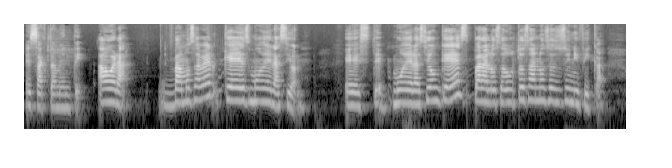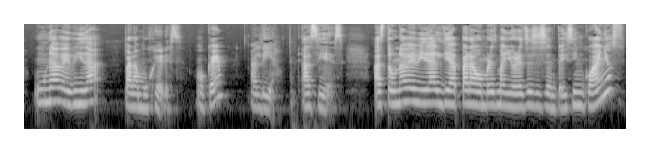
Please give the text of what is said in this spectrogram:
Exactamente. Ahora, vamos a ver qué es moderación. Este, moderación qué es para los adultos sanos eso significa una bebida para mujeres, ¿ok? Al día. Así es. Hasta una bebida al día para hombres mayores de 65 años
